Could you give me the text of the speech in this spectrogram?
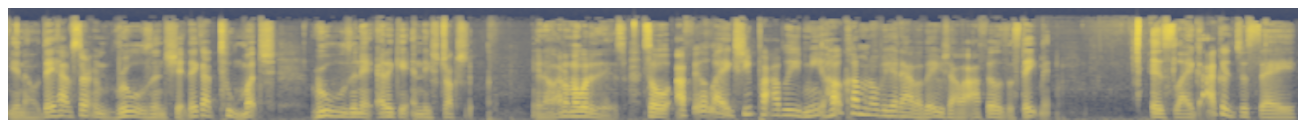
You know, they have certain rules and shit. They got too much rules and their etiquette and their structure. You know, I don't know what it is. So I feel like she probably me her coming over here to have a baby shower. I feel is a statement. It's like I could just say,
